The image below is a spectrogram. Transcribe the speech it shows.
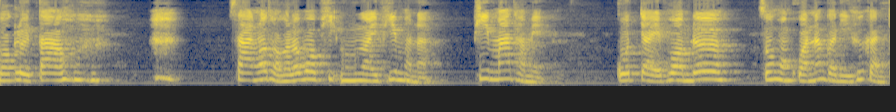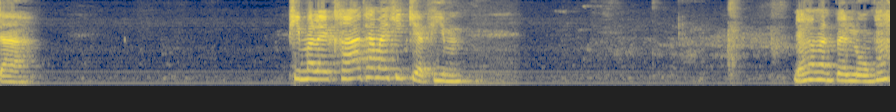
บอกเลยเต้าสร้างเราถอดกันแล้วว่าพี่เมื่อยพิมพ์หันนะพิมพ์มาทำเม กดใจพร้อมเด้อส่งของขวัญน้ำก็ดีคือกันจ้า พิมพ์มาเลยค่ะถ้าไม่ขี้เกียจพิมพ์ เดี๋ยวให้มันเป็นลงค่ะ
